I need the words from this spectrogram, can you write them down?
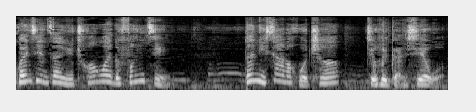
关键在于窗外的风景。等你下了火车，就会感谢我。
